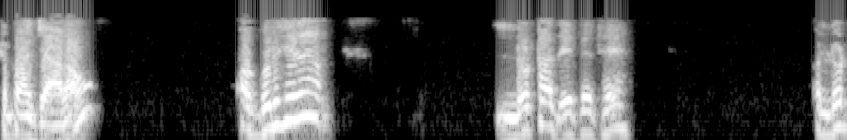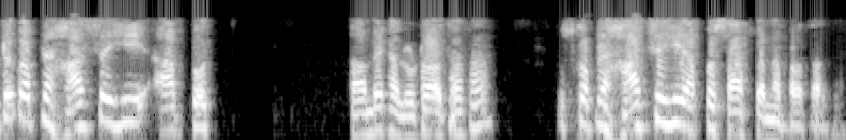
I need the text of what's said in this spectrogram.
के पास जा रहा हूँ। और गुरु जी ना लोटा देते थे और लोटे को अपने हाथ से ही आपको तांबे का लोटा होता था, उसको अपने हाथ से ही आपको साफ़ करना पड़ता था।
